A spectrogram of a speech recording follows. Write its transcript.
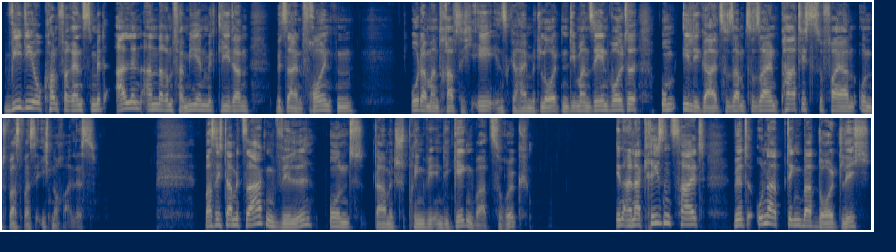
Videokonferenzen mit allen anderen Familienmitgliedern, mit seinen Freunden, oder man traf sich eh insgeheim mit Leuten, die man sehen wollte, um illegal zusammen zu sein, Partys zu feiern und was weiß ich noch alles. Was ich damit sagen will, und damit springen wir in die Gegenwart zurück, in einer Krisenzeit wird unabdingbar deutlich,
